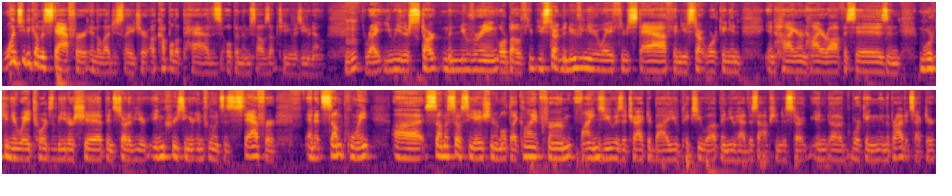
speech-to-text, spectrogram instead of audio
once you become a staffer in the legislature, a couple of paths open themselves up to you, as you know, right? You either start maneuvering or both. You, you start maneuvering your way through staff, and you start working in in higher and higher offices, and working your way towards leadership, and sort of you're increasing your influence as a staffer. And at some point, uh, some association or multi-client firm finds you, is attracted by you, picks you up, and you have this option to start in, uh, working in the private sector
